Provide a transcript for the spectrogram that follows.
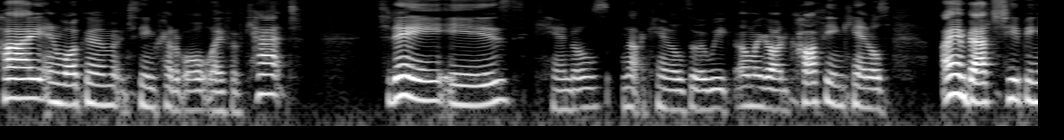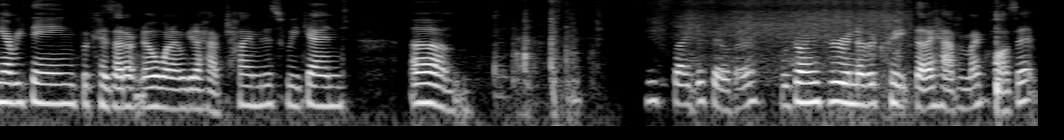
Hi, and welcome to the incredible life of Cat. Today is candles, not candles of the week. Oh my God, coffee and candles. I am batch taping everything because I don't know when I'm going to have time this weekend. Um, me slide this over. We're going through another crate that I have in my closet.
